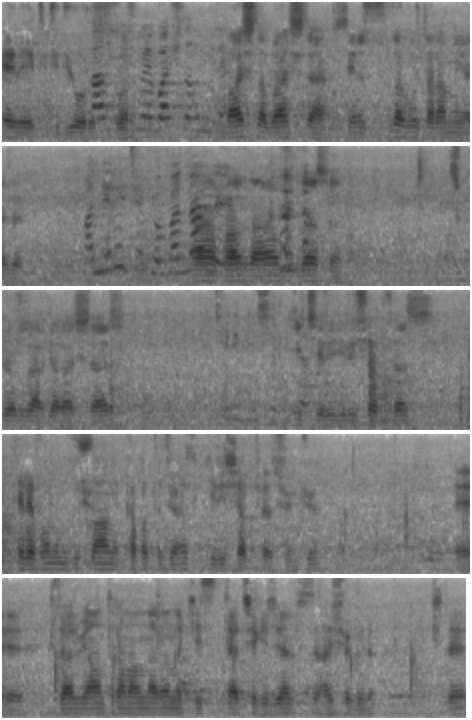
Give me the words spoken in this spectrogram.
Evet gidiyoruz. Ben susmaya başladım bile. Başla başla. Seni su da kurtaramayacak. Ha nereye çekiyorum ben Ha neredeyim? pardon ha, buradasın. Çıkıyoruz arkadaşlar. İçeri giriş yapacağız. İçeri giriş yapacağız. Telefonumuzu şu anlık kapatacağız. Giriş yapacağız çünkü. Ee, güzel bir antrenmanlardan da kesitler çekeceğim size Ayşegül'ü. İşte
